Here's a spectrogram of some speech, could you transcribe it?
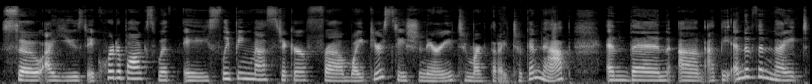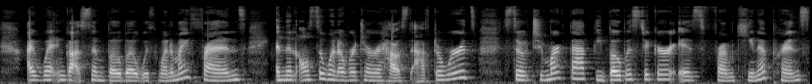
So I used a quarter box with a sleeping mask sticker from White Deer Stationery to mark that I took a nap. And then um, at the end of the night, I went and got some boba with one of my friends and then also went over to her house afterwards. So to mark that, the boba sticker is from Keena Prints,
